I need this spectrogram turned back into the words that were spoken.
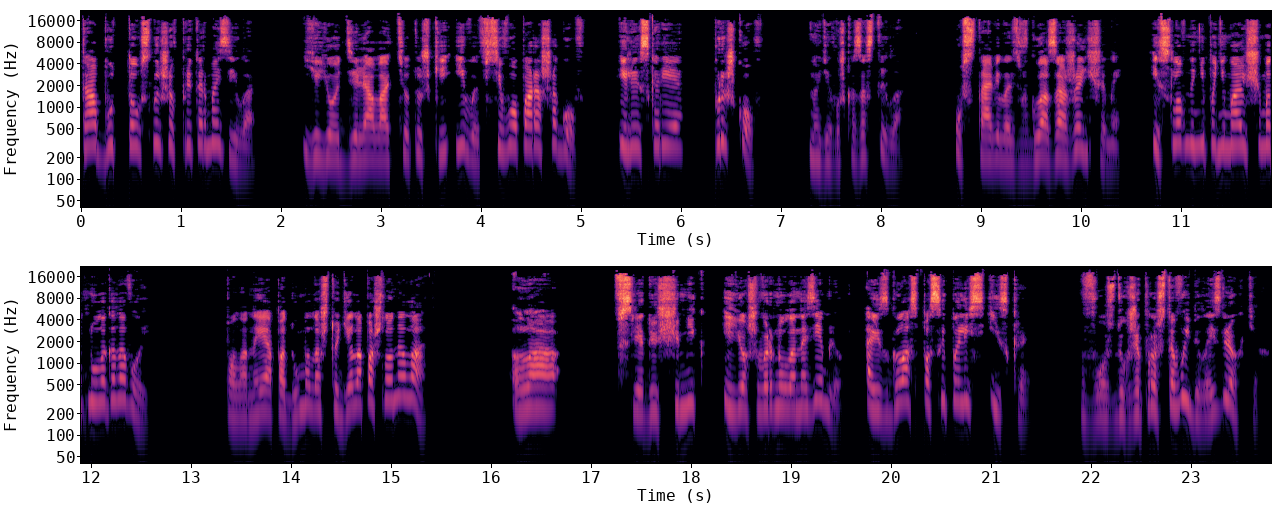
Та, будто услышав, притормозила. Ее отделяла от тетушки Ивы всего пара шагов, или, скорее, прыжков но девушка застыла, уставилась в глаза женщины и словно непонимающе мотнула головой. Полонея подумала, что дело пошло на лад. Ла... В следующий миг ее швырнуло на землю, а из глаз посыпались искры. Воздух же просто выбило из легких.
